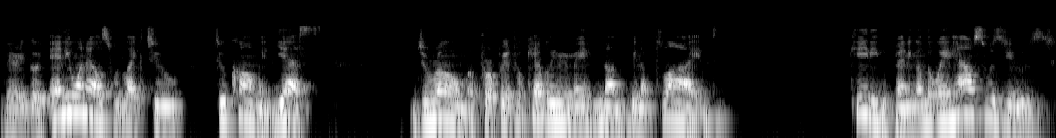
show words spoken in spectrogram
Very good. Anyone else would like to, to comment? Yes. Jerome, appropriate vocabulary may have not been applied. Katie, depending on the way house was used.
